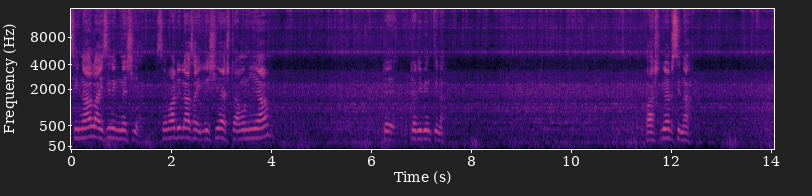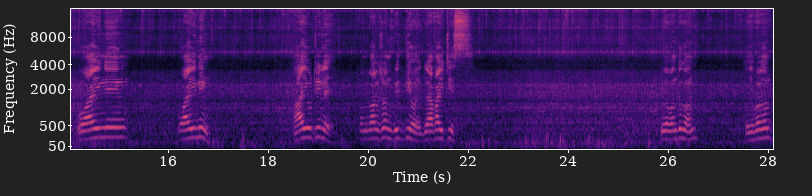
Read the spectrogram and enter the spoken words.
cina lyssin ignatia sabadilla silicea stramonium terebinthina. First grade cina. Whining whining. হাই উঠিলে কনভালশন বৃদ্ধি হয় গ্রাভাইটিস প্রিয় বন্ধুগণ, এই পর্যন্ত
